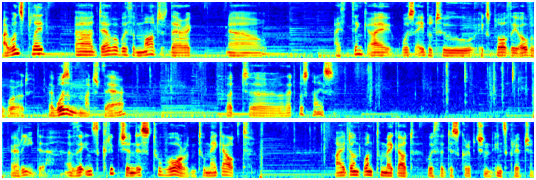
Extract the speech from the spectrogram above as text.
I once played uh, Delver with a mod there. Uh, I think I was able to explore the overworld. There wasn't much there, but uh, that was nice. Read. The inscription is too worn to make out. I don't want to make out with the description, inscription.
